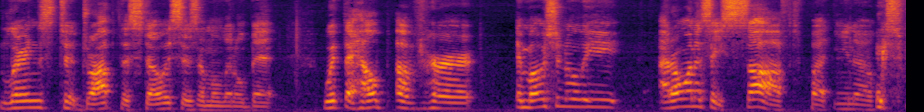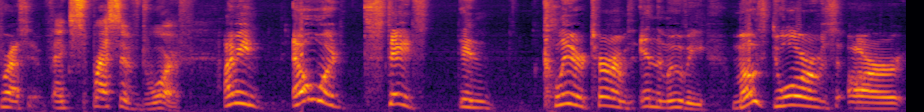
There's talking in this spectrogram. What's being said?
learns to drop the stoicism a little bit with the help of her emotionally I don't want to say soft, but you know, Expressive. expressive dwarf. I mean, Elwood states in clear terms in the movie most dwarves are,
